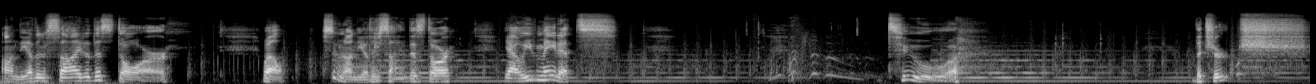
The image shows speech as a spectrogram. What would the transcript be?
on the other side of this door. Well, soon on the other side of this door. Yeah, we've made it to the church.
